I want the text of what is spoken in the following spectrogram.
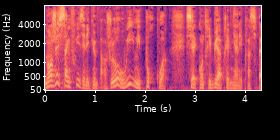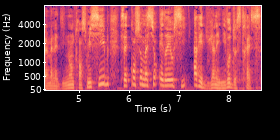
Manger 5 fruits et légumes par jour, oui, mais pourquoi? Si elle contribue à prévenir les principales maladies non transmissibles, cette consommation aiderait aussi à réduire les niveaux de stress.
